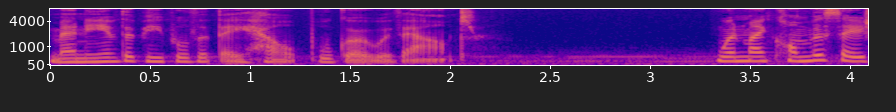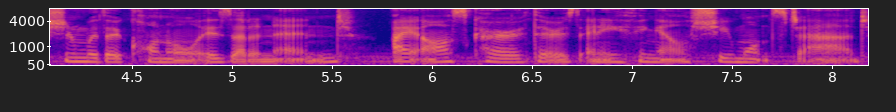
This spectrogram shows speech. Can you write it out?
many of the people that they help will go without. When my conversation with O'Connell is at an end, I ask her if there is anything else she wants to add.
